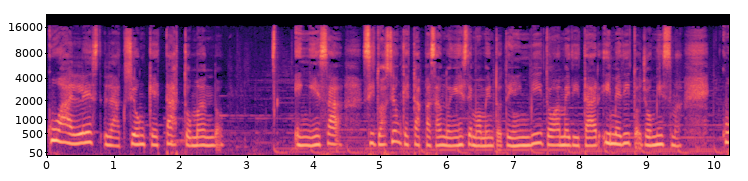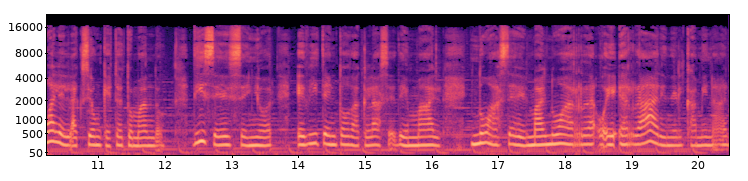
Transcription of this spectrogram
¿Cuál es la acción que estás tomando? en esa situación que estás pasando en este momento. Te invito a meditar y medito yo misma. ¿Cuál es la acción que estoy tomando? Dice el Señor, eviten toda clase de mal, no hacer el mal, no eh, errar en el caminar.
